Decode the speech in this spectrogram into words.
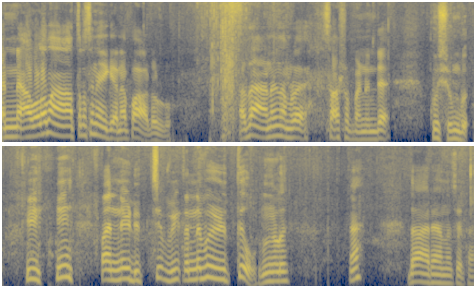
എന്നെ അവളെ മാത്രം സ്നേഹിക്കാനേ പാടുള്ളൂ. അതാണ് നമ്മുടെ സാക്ഷ പെണ്ണിന്റെ കുശുമ്പ്. ഈ ഈ തന്നെ ഇടിച്ച് എന്നെ വീഴ്ത്തുമോ നിങ്ങൾ ഏ? ഇതാരാന്ന് ചേട്ടാ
